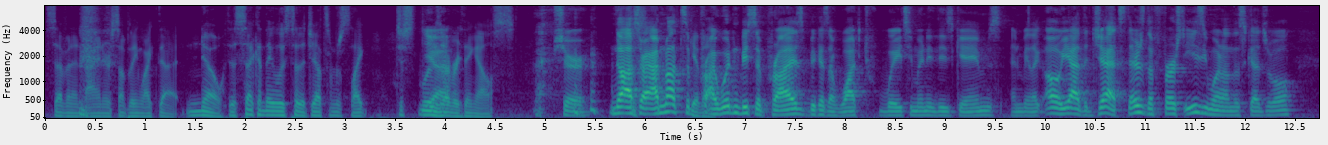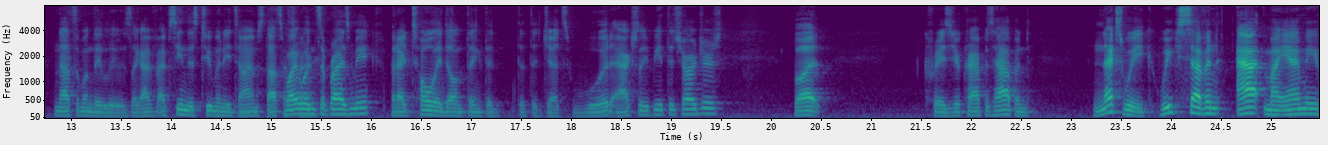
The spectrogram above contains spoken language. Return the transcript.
seven and nine or something like that. No, the second they lose to the Jets, I'm just like, just lose Yeah. everything else. Sure. No, I'm sorry. I'm not surprised. I wouldn't be surprised because I've watched way too many of these games and be like, oh yeah, the Jets. There's the first easy one on the schedule, and that's the one they lose. Like I've I've seen this too many times. That's why it wouldn't surprise me. But I totally don't think that that the Jets would actually beat the Chargers. But crazier crap has happened. Next week, week seven at Miami,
